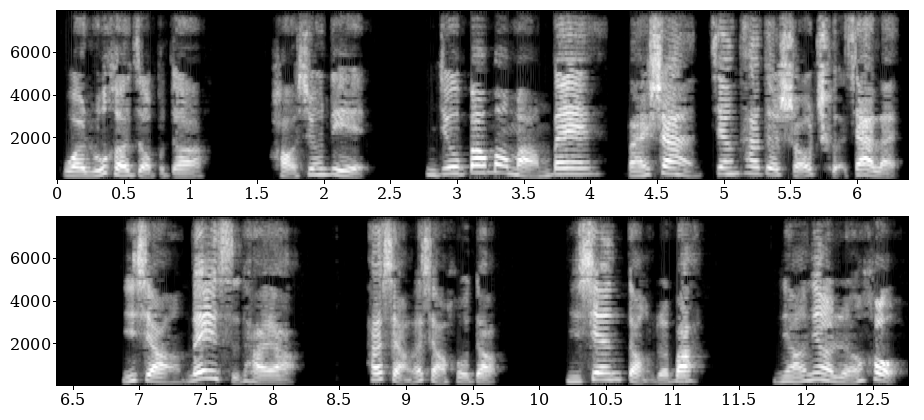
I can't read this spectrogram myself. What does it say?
我如何走不得？好兄弟，你就帮帮忙呗。”白善将他的手扯下来，你想累死他呀？他想了想后道。你先等着吧，娘娘仁厚。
